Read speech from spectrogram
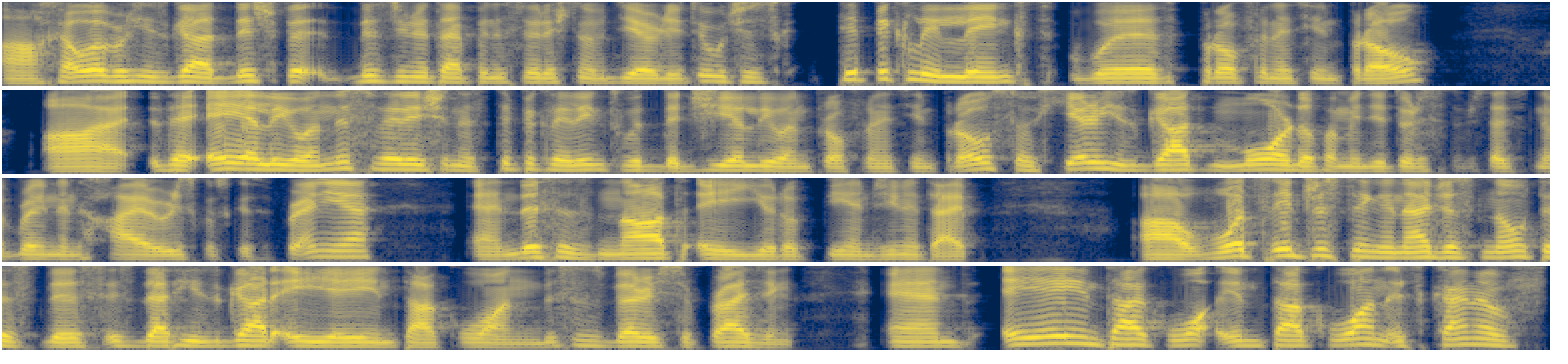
Uh, however, he's got this, this genotype in this variation of DRD2, which is typically linked with Prophenicin Pro. Uh, the A allele in this variation is typically linked with the G allele in Prophenicin Pro. So here he's got more dopamine D2 receptor sites in the brain and higher risk of schizophrenia. And this is not a European genotype. Uh, what's interesting, and I just noticed this, is that he's got AA in TAC1. This is very surprising. And AA in TAC1, in TAC1 is kind of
